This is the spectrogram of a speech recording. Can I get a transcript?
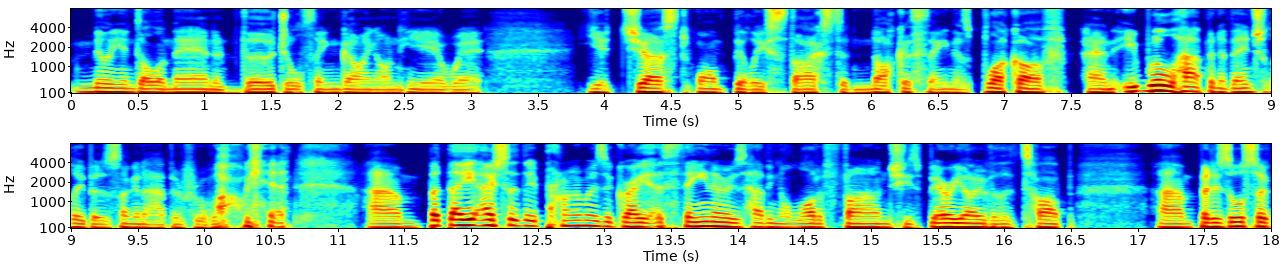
million dollar man and Virgil thing going on here where you just want Billie Starkz to knock Athena's block off, and it will happen eventually, but it's not going to happen for a while yet. Um, but they actually their promos are great. Athena is having a lot of fun. She's very over the top, um, but is also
